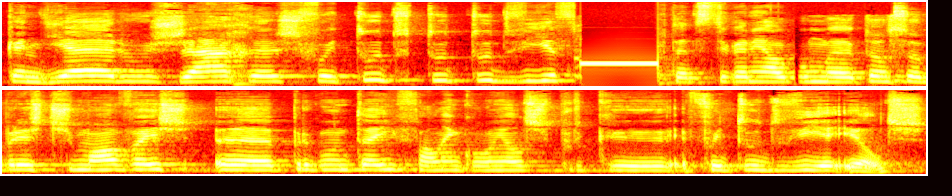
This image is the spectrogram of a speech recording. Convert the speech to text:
candeeiros, jarras, foi tudo, tudo, tudo via flash. Portanto, se tiverem alguma questão sobre estes móveis, eh, perguntem, falem com eles, porque foi tudo via eles.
